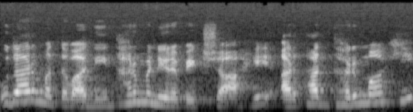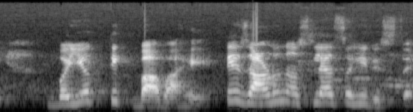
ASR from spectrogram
उदारमतवादी धर्मनिरपेक्ष आहे. अर्थात धर्म ही वैयक्तिक बाब आहे. ते जाणून असल्याचंही दिसतंय.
